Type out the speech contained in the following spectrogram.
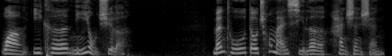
往伊科尼涌去了。门徒都充满喜乐和圣神。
